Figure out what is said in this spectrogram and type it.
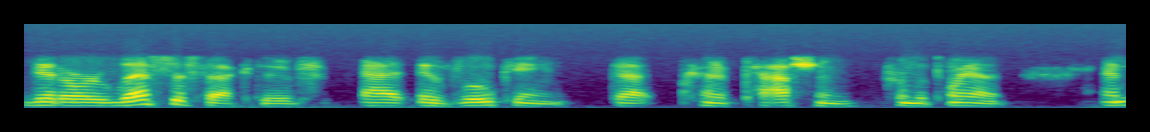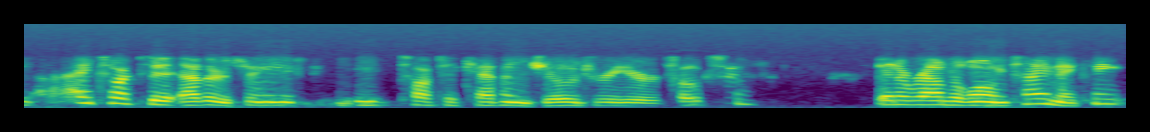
that are less effective at evoking that kind of passion from the plant. And I talk to others, I mean, if you talk to Kevin Jodrey or folks who've been around a long time, I think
